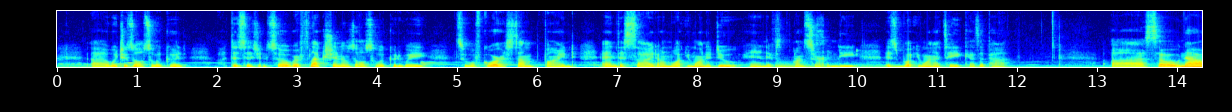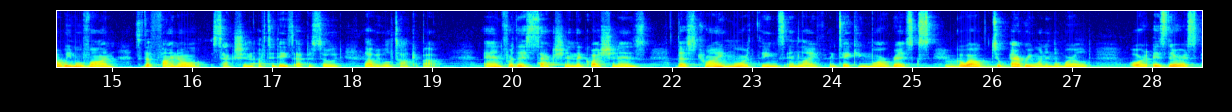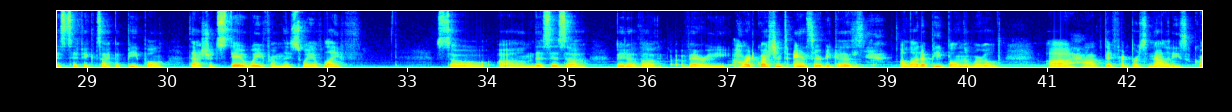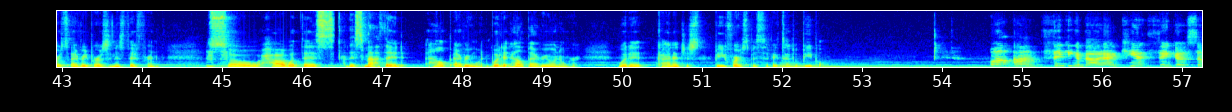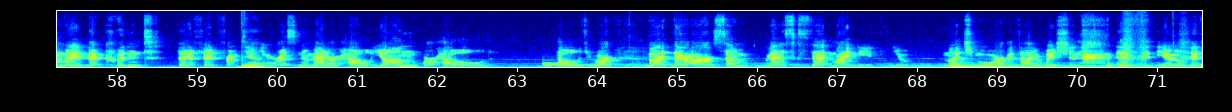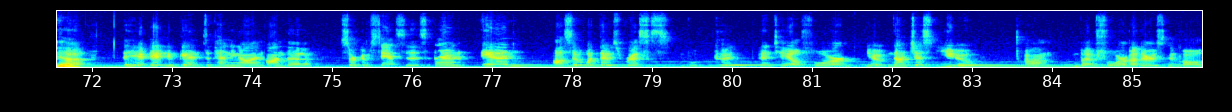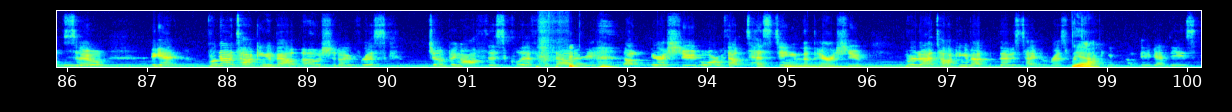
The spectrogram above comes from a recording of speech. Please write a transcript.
uh, which is also a good uh, decision. So reflection is also a good way to, of course, um, find and decide on what you want to do, and if uncertainty is what you want to take as a path. Uh, so now we move on to the final section of today's episode that we will talk about. And for this section, the question is Does trying more things in life and taking more risks go out to everyone in the world? Or is there a specific type of people that should stay away from this way of life? So, um, this is a bit of a very hard question to answer because a lot of people in the world uh, have different personalities. Of course, every person is different. Mm-hmm. So, how would this this method help everyone? Would it help everyone, or would it kind of just be for a specific type of people? Somebody that couldn't benefit from taking yeah. a risk, no matter how young or how old how old you are. But there are some risks that might need you know, much more evaluation. if, you know, if, yeah. Uh, it, it, again, depending on, on the circumstances and and also what those risks could entail for you know not just you, um, but for others involved. So again, we're not talking about oh should I risk jumping off this cliff without a, without a parachute or without testing the parachute. We're not talking about those type of risks. We're yeah. talking about again these.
